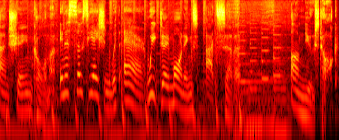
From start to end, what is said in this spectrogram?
and Shane Coleman. In association with AIR. Weekday mornings at 7 on Newstalk.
